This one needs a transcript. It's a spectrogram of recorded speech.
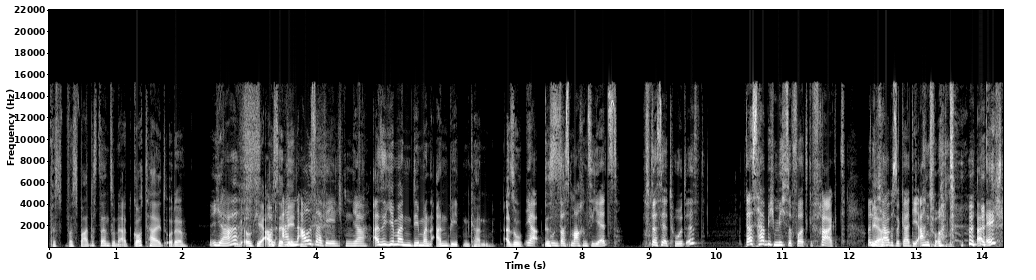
was, was war das dann, so eine Art Gottheit oder? Ja, okay, Auserwählten. einen Auserwählten, ja. Also jemanden, den man anbeten kann. Also ja. und was machen Sie jetzt, dass er tot ist? Das habe ich mich sofort gefragt und ja. ich habe sogar die Antwort. Ah, echt?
